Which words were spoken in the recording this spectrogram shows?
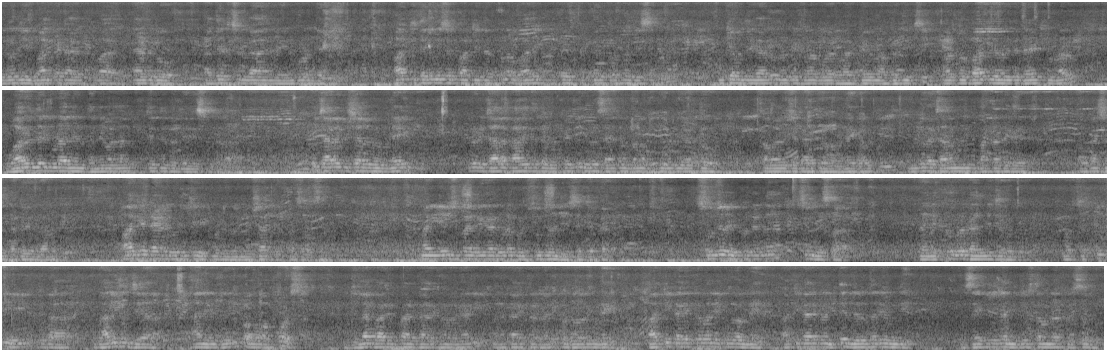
ఈరోజు ఈ మార్కెట్ యాడ్కు యార్డుకు అధ్యక్షుడిగా ఆయన ఎన్నుకోవడం జరిగింది. పార్టీ తెలుగుదేశం పార్టీ తరఫున వారి పేరు పేరు ప్రపోజ్ చేసినప్పుడు ముఖ్యమంత్రి గారు లోకేష్ బాబు గారు వారి పేరును అభ్యర్థించి వారితో పాటు ఎవరైతే డైరెక్టర్ ఉన్నారో వారందరికీ కూడా నేను ధన్యవాదాలు కృతజ్ఞతలు తెలియజేసుకుంటున్నాను చాలా విషయాలు ఉన్నాయి. ఇక్కడ చాలా కార్యక్రమాలు పెట్టేది ఈరోజు సాయంత్రం మన ముఖ్యమంత్రి గారితో సమావేశ కార్యక్రమాలు ఉన్నాయి కాబట్టి ముందుగా చాలామందికి మాట్లాడే అవకాశం దక్కలేదు కాబట్టి మార్కెట్ యాడ్ గురించి కొన్ని రెండు నిమిషాలు చెప్పాల్సిన అవసరం మరి ఏ సుబ్బారెడ్డి గారు కూడా కొన్ని సూచనలు చేశారు చెప్పారు. సూచనలు ఎప్పుడైనా అచీవ్ చేసుకోవాలి దాన్ని ఎక్కువ కూడా కదిలించకూడదు మరి చెప్తుంది ఒక ఒక చేయాలి? ఆయన ఎందుకు అఫ్కోర్స్ జిల్లా కార్యక్రమాలు కార్యక్రమాలు కానీ మన కార్యక్రమాలు కానీ కొంతవరకు ఉన్నాయి. పార్టీ కార్యక్రమాలు ఎక్కువగా ఉన్నాయి. పార్టీ కార్యక్రమం ఇంతే జరుగుతూనే ఉంది. సైకిల్గా మీరు చూస్తూ ఉన్నారు ప్రస్తుతం.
